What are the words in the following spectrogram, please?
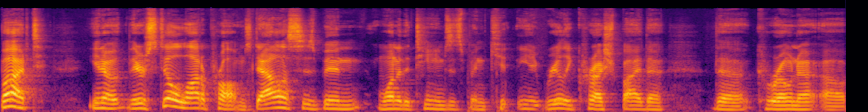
But you know, there's still a lot of problems. Dallas has been one of the teams that's been really crushed by the the corona uh,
